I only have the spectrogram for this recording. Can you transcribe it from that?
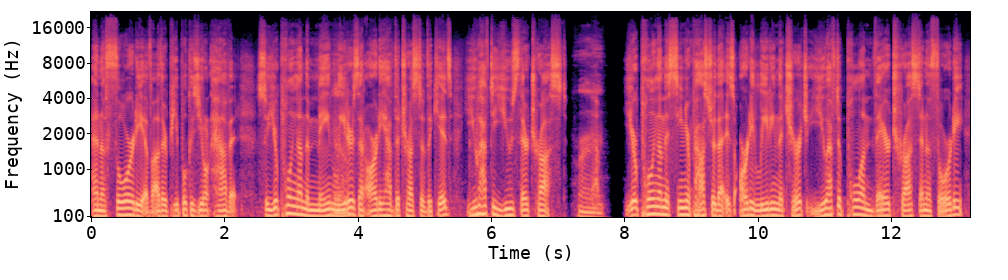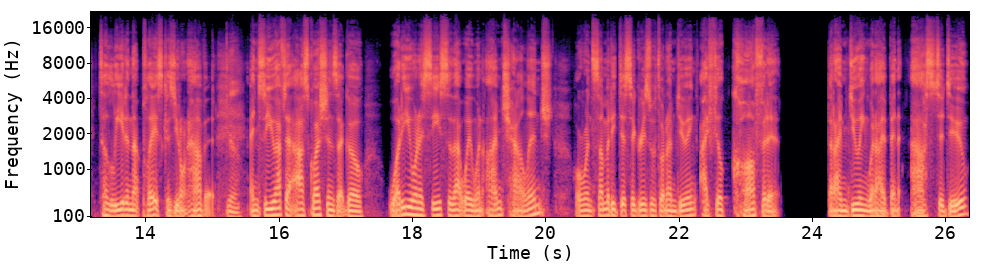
and authority of other people because you don't have it. So you're pulling on the main leaders that already have the trust of the kids. You have to use their trust. Right. You're pulling on the senior pastor that is already leading the church. You have to pull on their trust and authority to lead in that place because you don't have it. Yeah. And so you have to ask questions that go, what do you want to see? So that way, when I'm challenged or when somebody disagrees with what I'm doing, I feel confident that I'm doing what I've been asked to do.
